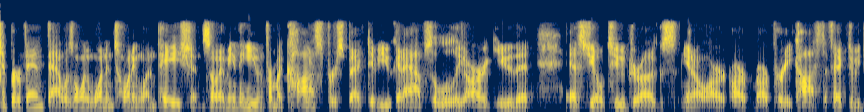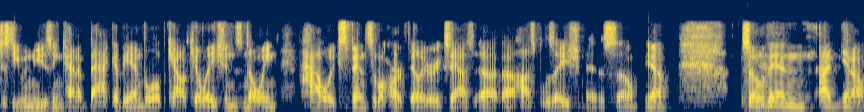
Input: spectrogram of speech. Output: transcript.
to prevent that was only one in 21 patients. So I mean I think even from a cost perspective you could absolutely argue that SGLT2 drugs you know are are, are pretty cost effective just even using kind of back of the envelope calculations knowing how expensive a heart failure uh, uh, hospitalization is so yeah so yeah. then I you know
